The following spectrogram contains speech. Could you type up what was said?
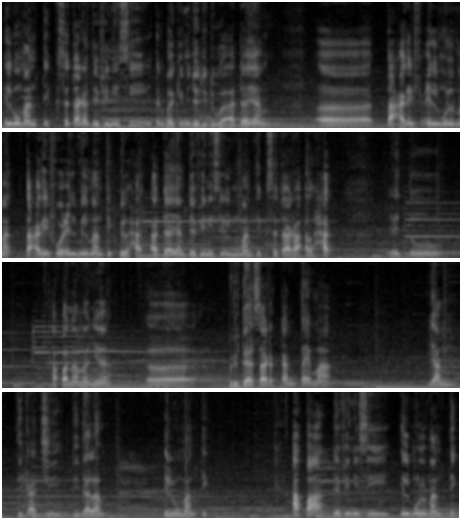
Ilmu mantik secara definisi terbagi menjadi dua. Ada yang uh, ta'rif ilmu ta'rifu ilmil mantik bil had, ada yang definisi ilmu mantik secara al had yaitu apa namanya uh, berdasarkan tema yang dikaji di dalam ilmu mantik. Apa definisi ilmu mantik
